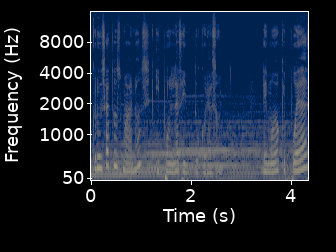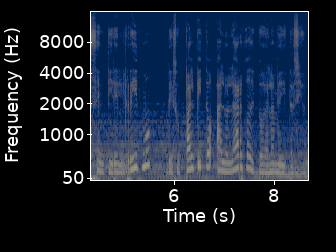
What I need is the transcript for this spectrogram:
Cruza tus manos y ponlas en tu corazón, de modo que puedas sentir el ritmo de su pálpito a lo largo de toda la meditación.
